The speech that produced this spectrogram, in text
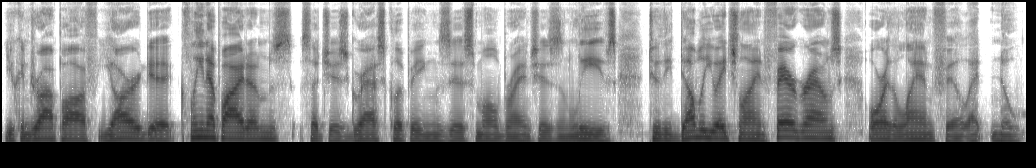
You can drop off yard uh, cleanup items such as grass clippings, uh, small branches, and leaves to the WH Lyon Fairgrounds or the landfill at no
